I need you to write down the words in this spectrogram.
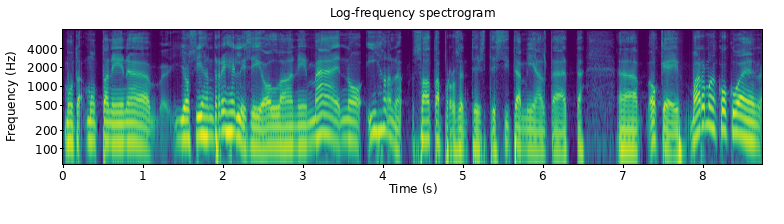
Mutta, mutta niin, äh, jos ihan rehellisiä ollaan, niin mä en ole ihan sataprosenttisesti sitä mieltä, että äh, okei, varmaan koko ajan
